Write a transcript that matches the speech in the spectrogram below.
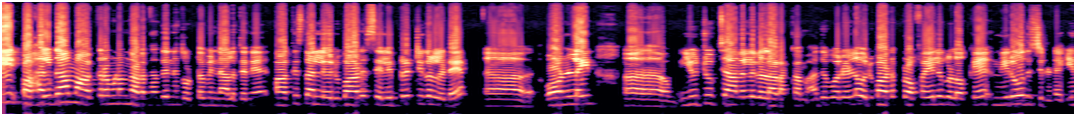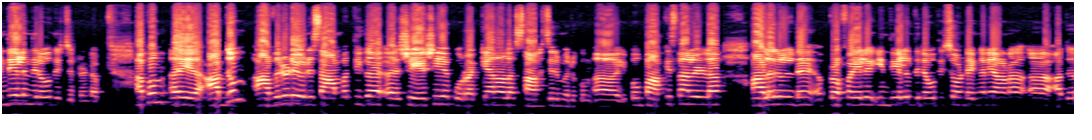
ഈ പഹൽഗാം ആക്രമണം നടന്നതിന് തൊട്ട് പിന്നാലെ തന്നെ പാകിസ്ഥാനിലെ ഒരുപാട് സെലിബ്രിറ്റികളുടെ ഓൺലൈൻ യൂട്യൂബ് ചാനലുകൾ അടക്കം അതുപോലെയുള്ള ഒരുപാട് പ്രൊഫൈലുകളൊക്കെ നിരോധിച്ചിട്ടുണ്ട്. ഇന്ത്യയിൽ നിരോധിച്ചിട്ടുണ്ട്. അപ്പം അതും അവരുടെ ഒരു സാമ്പത്തിക ശേഷിയെ കുറയ്ക്കാനുള്ള സാഹചര്യം ഒരുക്കും. ഇപ്പം പാകിസ്ഥാനിലുള്ള ആളുകളുടെ പ്രൊഫൈൽ ഇന്ത്യയിൽ നിരോധിച്ചുകൊണ്ട് എങ്ങനെയാണ് അത്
